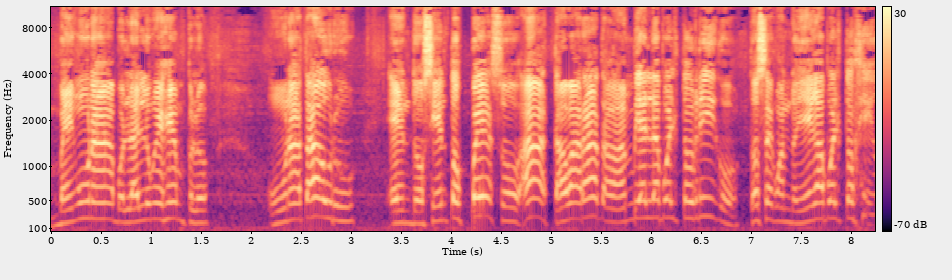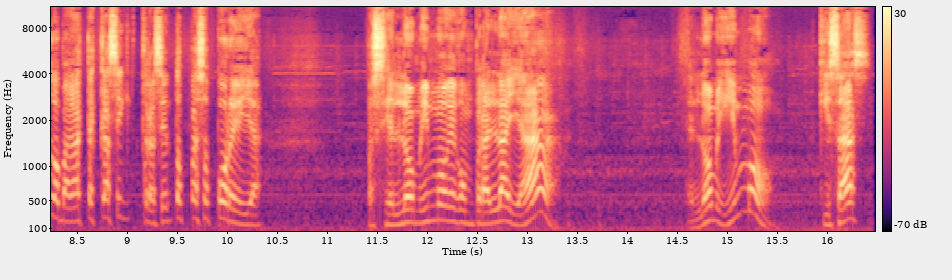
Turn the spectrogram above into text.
ven una, por darle un ejemplo, una Taurus en 200 pesos. Ah, está barata, va a enviarla a Puerto Rico. Entonces, cuando llega a Puerto Rico, pagaste casi 300 pesos por ella. Pues si es lo mismo que comprarla allá. Es lo mismo. Quizás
